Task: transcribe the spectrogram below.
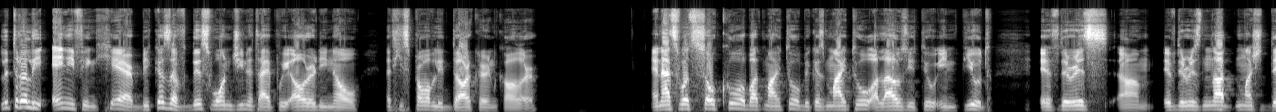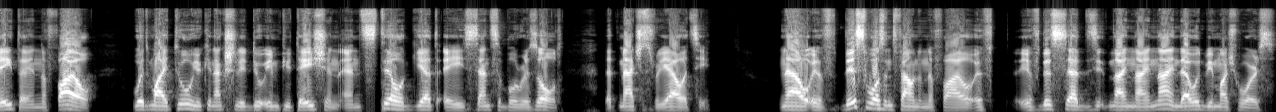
literally anything here, because of this one genotype, we already know that he's probably darker in color. And that's what's so cool about my tool, because my tool allows you to impute if there is um, if there is not much data in the file. With my tool, you can actually do imputation and still get a sensible result that matches reality. Now, if this wasn't found in the file, if if this said 999, that would be much worse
